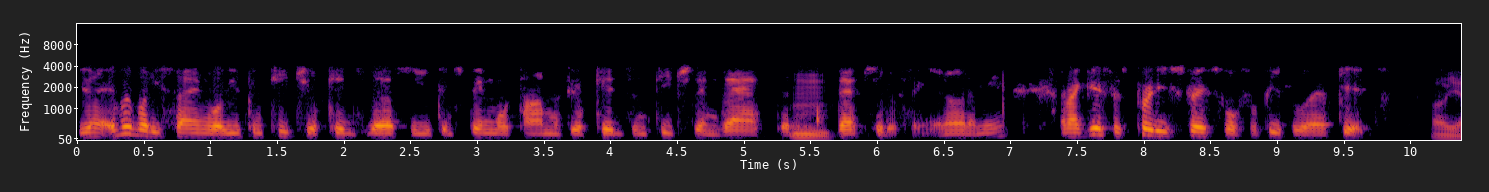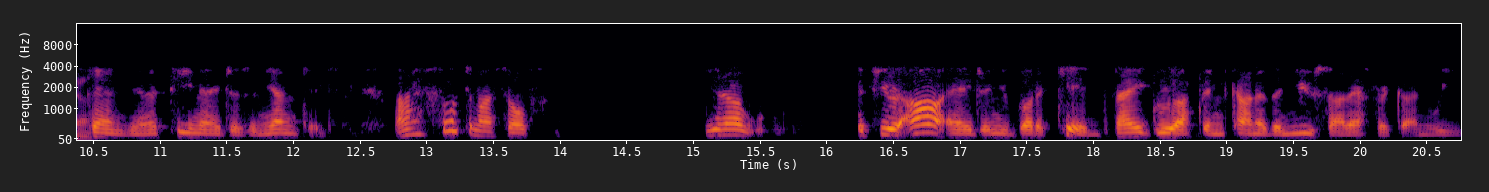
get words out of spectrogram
you know, everybody's saying, well, you can teach your kids this, or you can spend more time with your kids and teach them that, and Mm. that sort of thing. You know what I mean? And I guess it's pretty stressful for people who have kids Oh yeah. can, you know, teenagers and young kids. And I thought to myself, you know, if you're our age and you've got a kid, they grew up in kind of the new South Africa and we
